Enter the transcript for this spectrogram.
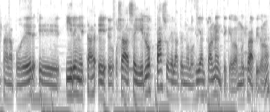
para poder eh, ir en esta, eh, o sea, seguir los pasos de la tecnología actualmente, que va muy rápido, ¿no?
